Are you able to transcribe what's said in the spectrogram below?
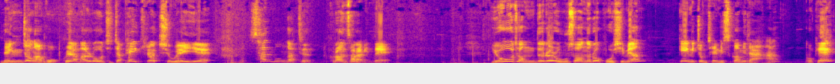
냉정하고 그야말로 진짜 페이트리어츠 웨이의 산문 같은 그런 사람인데 요 점들을 우선으로 보시면 게임이 좀 재밌을 겁니다. 오케이?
